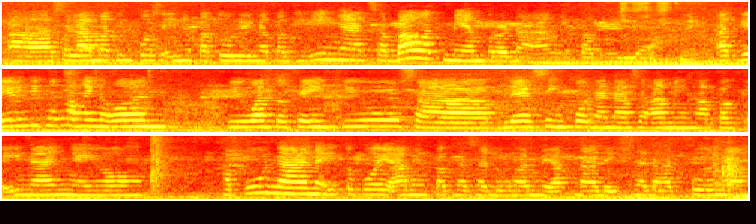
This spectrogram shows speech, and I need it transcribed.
Ah, salamat din po sa inyong patuloy na pag-iingat sa bawat miyembro ng aming pamilya. At gayon din po, Panginoon, we want to thank you sa blessing po na nasa aming hapagkainan ngayong hapunan na ito po ay aming pagsasaluhan. We acknowledge na lahat po ng,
